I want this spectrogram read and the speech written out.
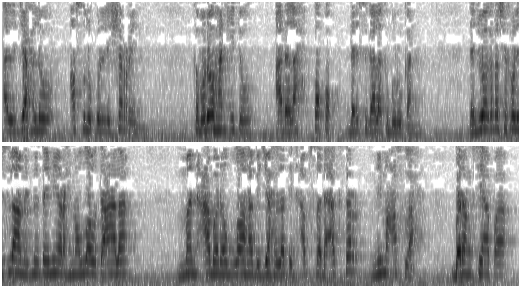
al-jahlu aslu kulli syarrin. Kebodohan itu adalah pokok dari segala keburukan. Dan juga kata Syekhul Islam Ibn Taimiyah rahimahullah taala, man abadallaha bijahlatin afsada akthar mimma aslah. Barang siapa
